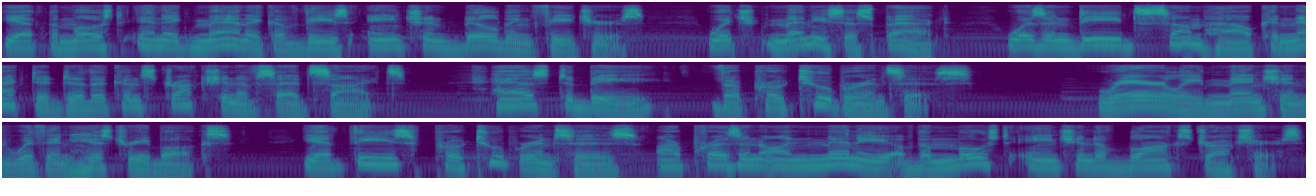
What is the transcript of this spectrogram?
Yet the most enigmatic of these ancient building features, which many suspect was indeed somehow connected to the construction of said sites, has to be the protuberances. Rarely mentioned within history books, yet these protuberances are present on many of the most ancient of block structures,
